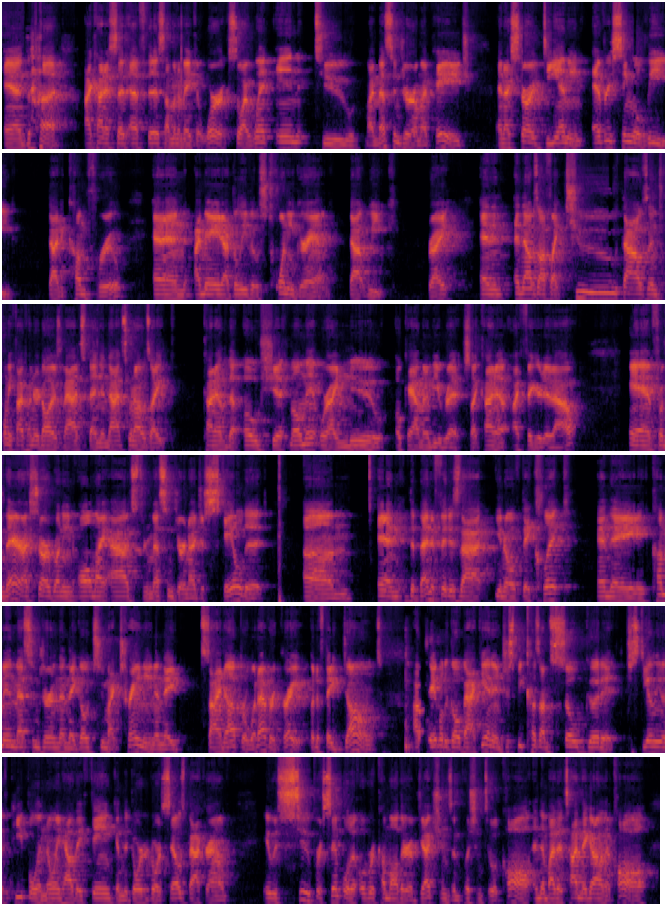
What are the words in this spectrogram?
And uh, I kind of said, F this, I'm going to make it work. So I went into my messenger on my page and I started DMing every single lead that had come through and I made, I believe it was 20 grand that week, right? And and that was off like two thousand, twenty five hundred dollars of ad spend, and that's when I was like, kind of the oh shit moment where I knew, okay, I'm gonna be rich. Like, kind of, I figured it out. And from there, I started running all my ads through Messenger, and I just scaled it. Um, and the benefit is that you know if they click and they come in Messenger, and then they go to my training and they sign up or whatever, great. But if they don't, I was able to go back in and just because I'm so good at just dealing with people and knowing how they think and the door to door sales background, it was super simple to overcome all their objections and push them to a call. And then by the time they got on the call,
